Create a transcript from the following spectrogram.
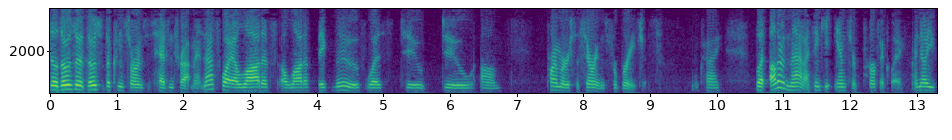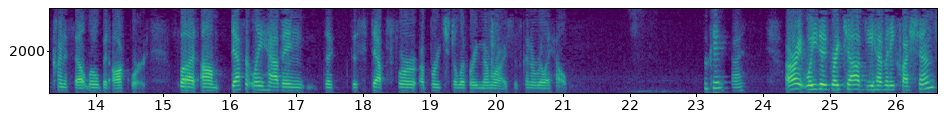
so those are those are the concerns is head entrapment and that's why a lot of a lot of big move was to do um, primary cesareans for breeches. Okay, but other than that, I think you answered perfectly. I know you kind of felt a little bit awkward, but um, definitely having the the steps for a breech delivery memorized is going to really help. Okay. Okay. All right. Well, you did a great job. Do you have any questions?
